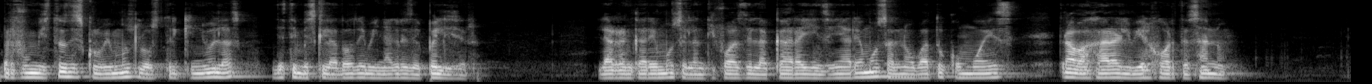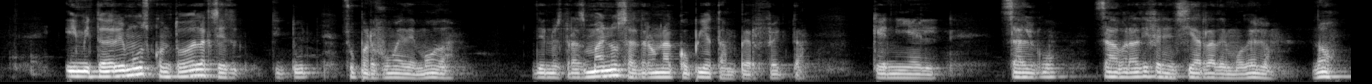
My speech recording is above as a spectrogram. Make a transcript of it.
perfumistas, descubrimos los triquiñuelas de este mezclador de vinagres de Pellicer. Le arrancaremos el antifaz de la cara y enseñaremos al novato cómo es trabajar al viejo artesano. Imitaremos con toda la exactitud su perfume de moda. De nuestras manos saldrá una copia tan perfecta que ni el salgo sabrá diferenciarla del modelo. No,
